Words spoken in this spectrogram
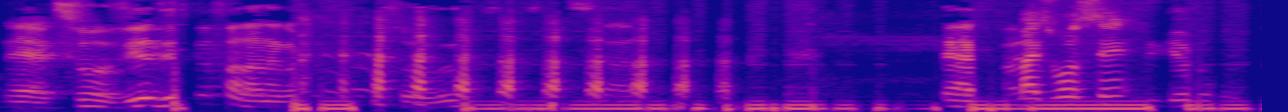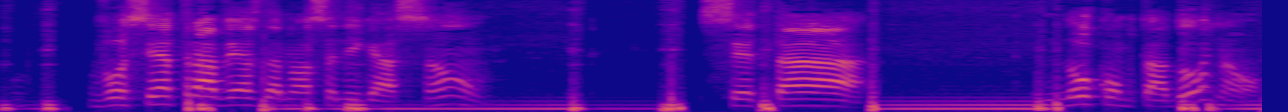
É, que se ouvido, isso que eu ia falar, negócio absoluto. é, Mas você, você, através da nossa ligação, você tá no computador, não?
